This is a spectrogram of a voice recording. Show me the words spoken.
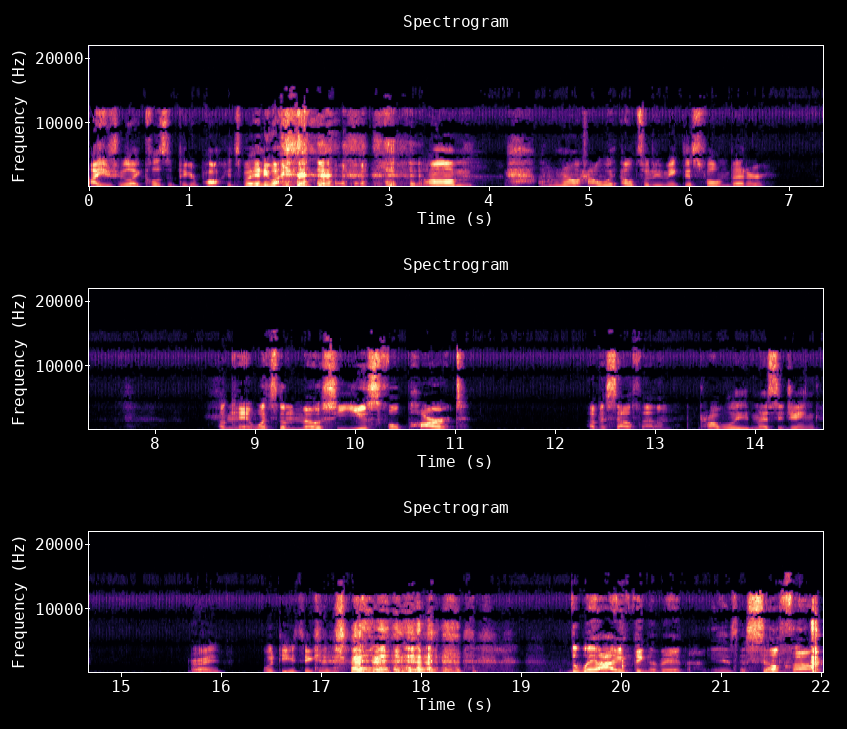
I usually like clothes with bigger pockets. But anyway, um, I don't know how else would we make this phone better. okay, Hmm. what's the most useful part of a cell phone? Probably messaging, right? What do you think it is? The way I think of it is a cell phone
